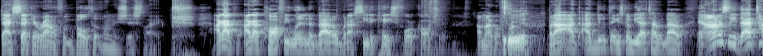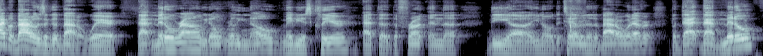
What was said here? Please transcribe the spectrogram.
that second round from both of them is just like pfft. I got I got Coffee winning the battle, but I see the case for Caution. I'm not gonna front. Yeah. But I, I I do think it's gonna be that type of battle. And honestly, that type of battle is a good battle where that middle round we don't really know. Maybe it's clear at the the front and the the uh you know the tail end of the battle or whatever. But that that middle,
